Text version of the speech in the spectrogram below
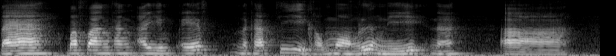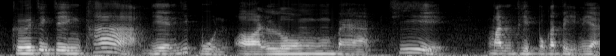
แต่มาฟังทาง IMF นะครับที่เขามองเรื่องนี้นะคือจริง ๆ ถ้าเยนญี่ปุ่นอ่อนลงแบบ ที่มันผิดปกติเนี่ย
